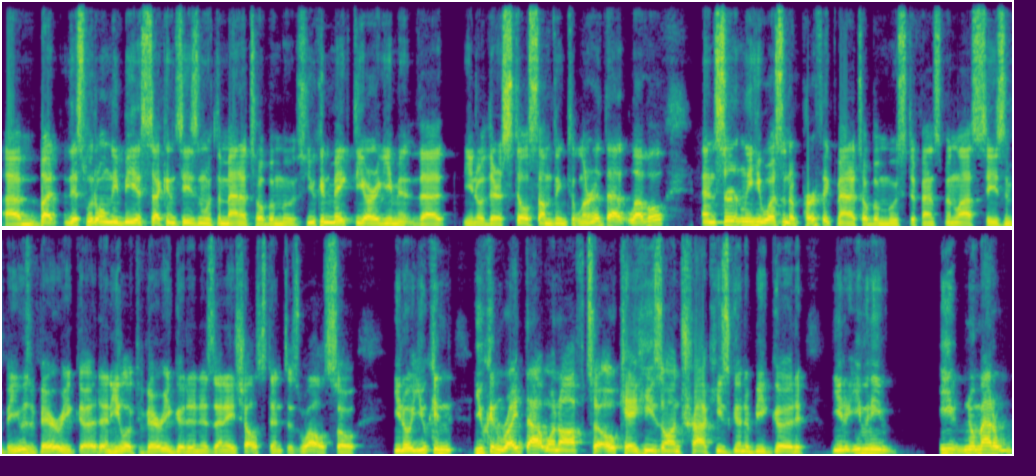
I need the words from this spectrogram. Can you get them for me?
Um, but this would only be a second season with the Manitoba Moose. You can make the argument that you know there's still something to learn at that level, and certainly he wasn't a perfect Manitoba Moose defenseman last season, but he was very good, and he looked very good in his NHL stint as well. So you know you can you can write that one off to okay, he's on track, he's going to be good. You know, even he no matter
